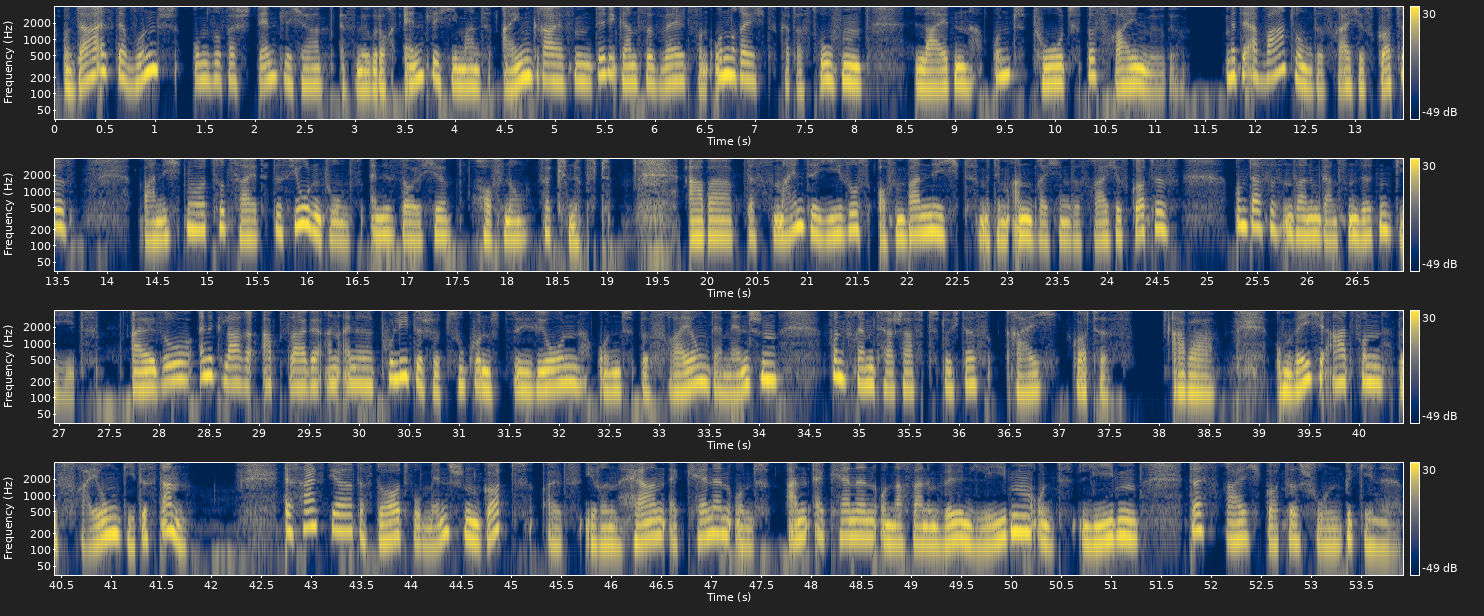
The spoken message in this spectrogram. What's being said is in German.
Und da ist der Wunsch umso verständlicher, es möge doch endlich jemand eingreifen, der die ganze Welt von Unrecht, Katastrophen, Leiden und Tod befreien möge. Mit der Erwartung des Reiches Gottes war nicht nur zur Zeit des Judentums eine solche Hoffnung verknüpft. Aber das meinte Jesus offenbar nicht mit dem Anbrechen des Reiches Gottes, um das es in seinem ganzen Wirken geht. Also eine klare Absage an eine politische Zukunftsvision und Befreiung der Menschen von Fremdherrschaft durch das Reich Gottes. Aber um welche Art von Befreiung geht es dann? Es heißt ja, dass dort, wo Menschen Gott als ihren Herrn erkennen und anerkennen und nach seinem Willen leben und lieben, das Reich Gottes schon beginne.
